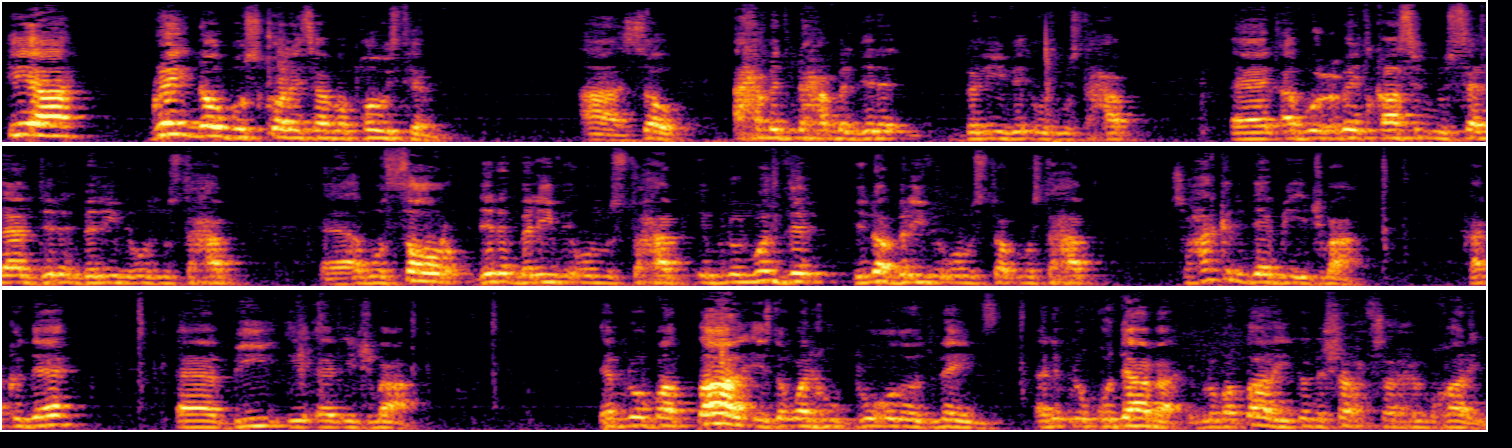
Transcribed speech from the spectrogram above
Here, great noble scholars have opposed him. Uh, so, Ahmed bin Hanbal didn't believe it was mustahab. Abu Ubaid Qasim ibn Salam didn't believe it was. Uh, Abu Thawr didn't believe it was mustahab. Ibn al-Mundhir did not believe it was mustahab. So how could there be ijma'? How could there uh, be an ijma'? Ibn Battal is the one who brought all those names. And Ibn Qudama, Ibn Battal, he done the Sharh of Sahih al-Bukhari.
